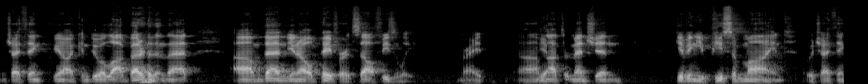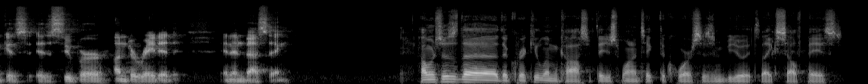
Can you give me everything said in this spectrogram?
which I think you know I can do a lot better than that, um, then you know it'll pay for itself easily, right? Um, yeah. Not to mention giving you peace of mind, which I think is is super underrated in investing. How much does the the curriculum cost if they just want to take the courses and do it like self paced?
